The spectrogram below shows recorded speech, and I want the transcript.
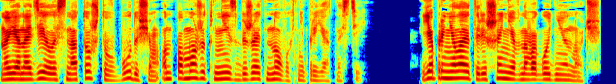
Но я надеялась на то, что в будущем он поможет мне избежать новых неприятностей. Я приняла это решение в новогоднюю ночь.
